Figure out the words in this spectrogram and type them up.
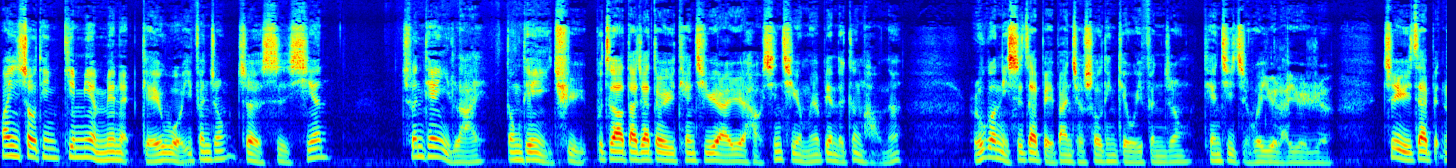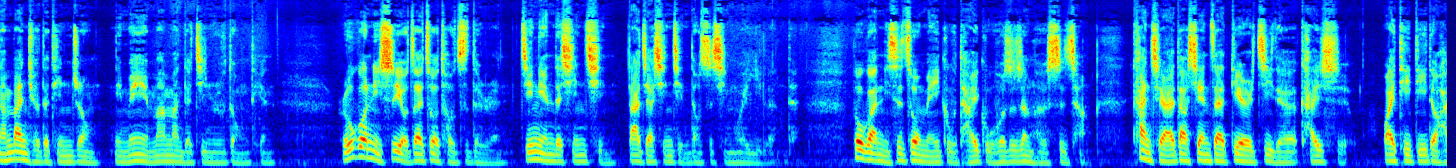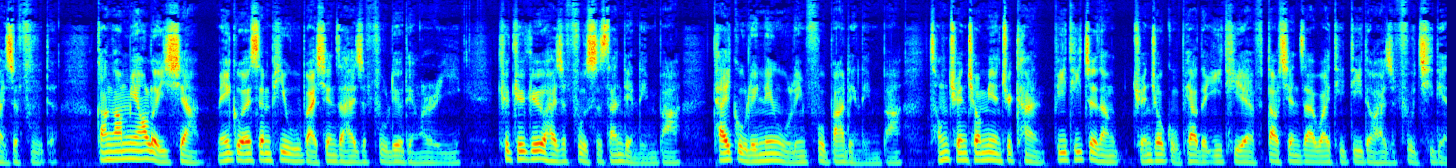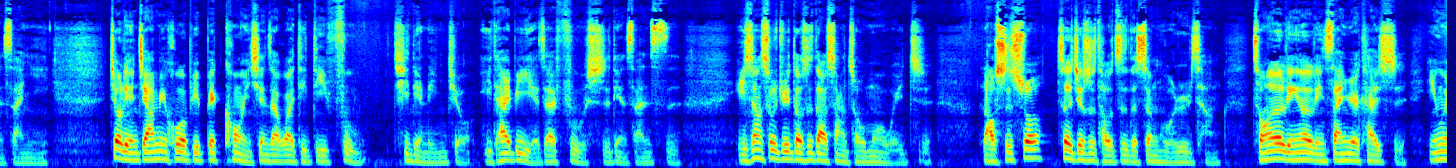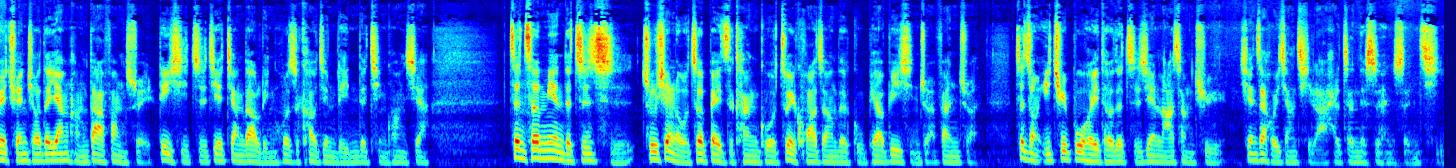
欢迎收听 Give me a minute，给我一分钟。这是西恩。春天已来，冬天已去，不知道大家对于天气越来越好，心情有没有变得更好呢？如果你是在北半球收听，给我一分钟，天气只会越来越热。至于在南半球的听众，你们也慢慢的进入冬天。如果你是有在做投资的人，今年的心情，大家心情都是心灰意冷的。不管你是做美股、台股或是任何市场，看起来到现在第二季的开始。YTD 都还是负的，刚刚瞄了一下，美股 S&P 五百现在还是负六点二一，QQQ 还是负十三点零八，台股零零五零负八点零八。从全球面去看，VT 这档全球股票的 ETF 到现在 YTD 都还是负七点三一，就连加密货币 Bitcoin 现在 YTD 负七点零九，以太币也在负十点三四。以上数据都是到上周末为止。老实说，这就是投资的生活日常。从二零二零三月开始，因为全球的央行大放水，利息直接降到零或是靠近零的情况下，政策面的支持出现了我这辈子看过最夸张的股票 V 型转翻转，这种一去不回头的直线拉上去，现在回想起来还真的是很神奇。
